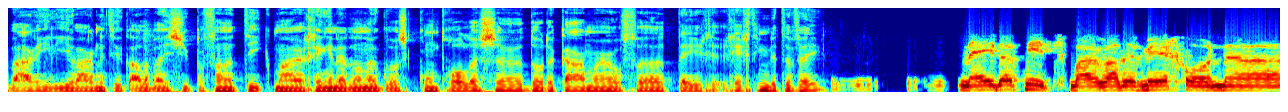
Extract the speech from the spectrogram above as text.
waren, jullie waren natuurlijk allebei super fanatiek, maar gingen er dan ook wel eens controles eh, door de kamer of eh, tegen, richting de tv? Nee, dat niet. Maar we hadden meer gewoon, eh,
